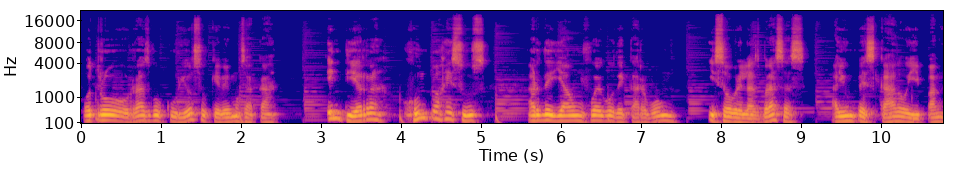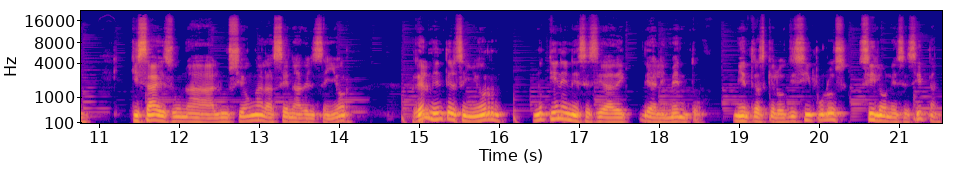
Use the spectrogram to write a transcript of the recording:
Otro rasgo curioso que vemos acá. En tierra, junto a Jesús, arde ya un fuego de carbón y sobre las brasas hay un pescado y pan. Quizá es una alusión a la cena del Señor. Realmente el Señor no tiene necesidad de, alimento, mientras que los discípulos sí lo necesitan.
